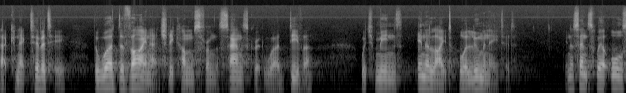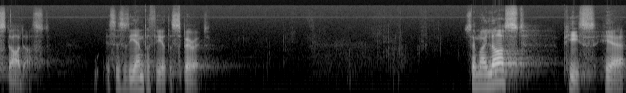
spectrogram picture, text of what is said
that connectivity. The word divine actually comes from the Sanskrit word diva, which means inner light or illuminated. In a sense, we're all stardust. This is the empathy of the spirit. So, my last piece here,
